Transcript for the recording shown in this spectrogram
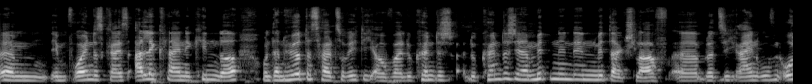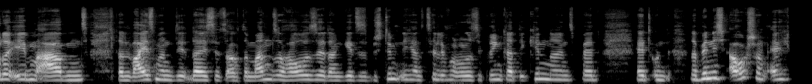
ähm, im Freundeskreis alle kleine Kinder und dann hört das halt so richtig auf, weil du könntest, du könntest ja mitten in den Mittagsschlaf äh, plötzlich reinrufen oder eben abends, dann weiß man, da ist jetzt auch der Mann zu Hause, dann geht es bestimmt nicht ans Telefon oder sie bringt gerade die Kinder ins Bett. Und da bin ich auch schon echt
